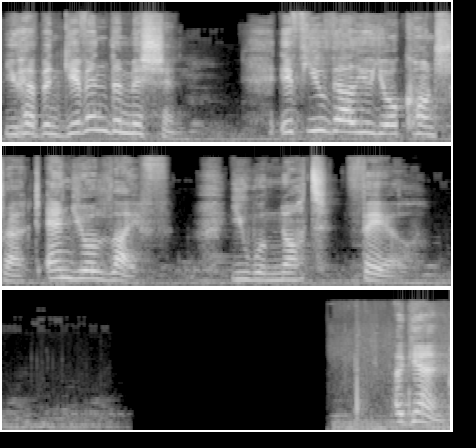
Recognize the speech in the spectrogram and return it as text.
You have been given the mission. If you value your contract and your life, you will not fail. Again,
